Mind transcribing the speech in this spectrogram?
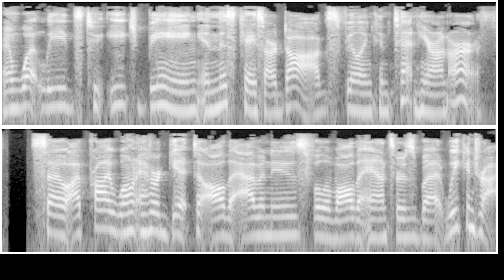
and what leads to each being, in this case our dogs, feeling content here on earth. So I probably won't ever get to all the avenues full of all the answers, but we can try.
